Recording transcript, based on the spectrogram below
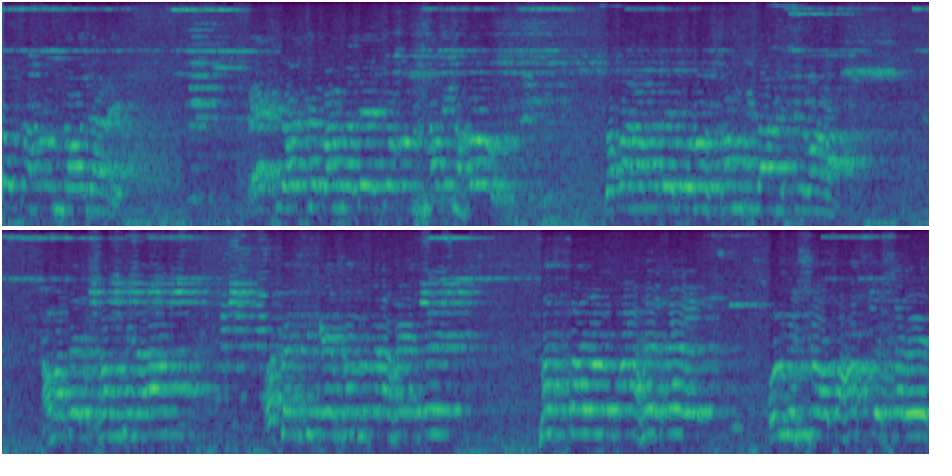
দুটো উদাহরণ দেওয়া যায়। একটি হচ্ছে বাংলাদেশ যখন স্বাধীন হলো, তখন আমাদের কোনো সংবিধান ছিল না। আমাদের সংবিধান অথেন্টিকেশন করা হয়েছে সত্যায়ন করা হয়েছে উনিশশো বাহাত্তর সালের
